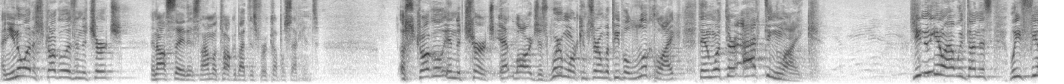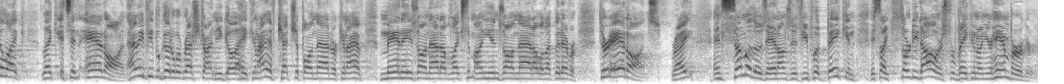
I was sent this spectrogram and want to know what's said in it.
And you know what a struggle is in the church? And I'll say this, and I'm gonna talk about this for a couple seconds. A struggle in the church at large is we're more concerned what people look like than what they're acting like. You know, you know how we've done this? We feel like, like it's an add on. How many people go to a restaurant and you go, hey, can I have ketchup on that? Or can I have mayonnaise on that? I would like some onions on that. I would like whatever. They're add ons, right? And some of those add ons, if you put bacon, it's like $30 for bacon on your hamburger.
